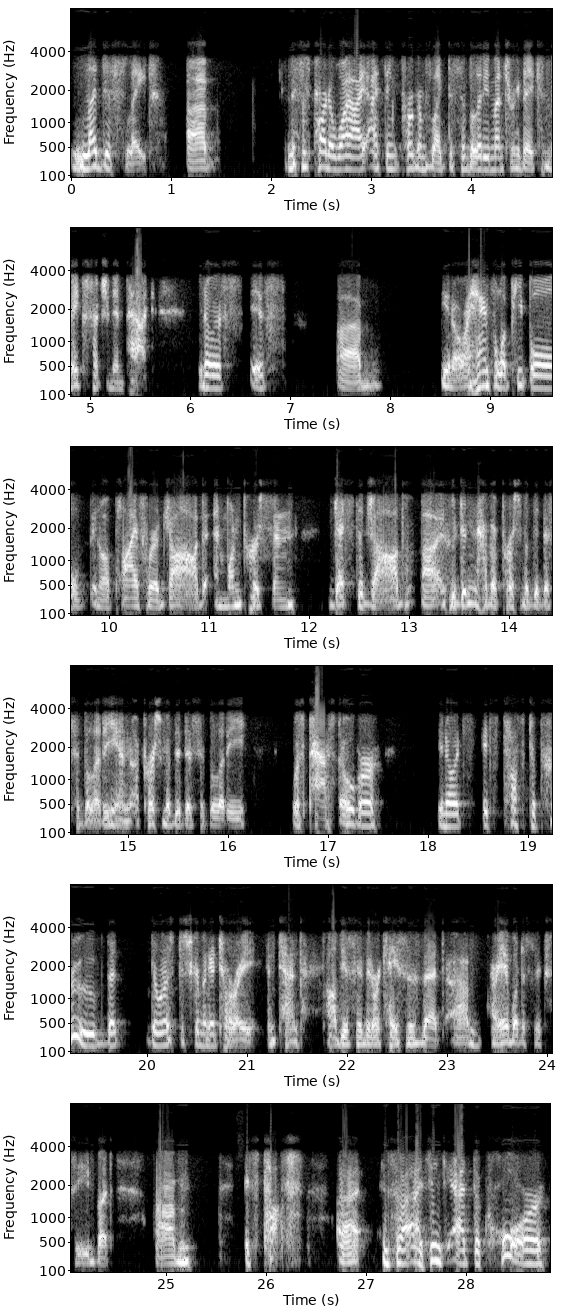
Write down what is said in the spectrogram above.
legislate. Uh, this is part of why I, I, think programs like Disability Mentoring Day can make such an impact. you know, if if um, you know a handful of people you know apply for a job and one person gets the job uh, who didn't have a person with a disability and a person with a disability was passed over, you know, it's it's tough to prove that there was discriminatory intent. Obviously, there are cases that um, are able to succeed, but um, it's tough. Uh, and so I think at the core,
